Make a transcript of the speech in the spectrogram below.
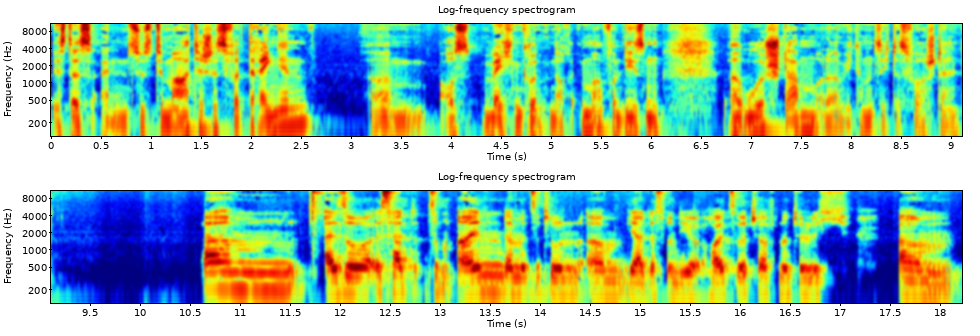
ist das ein systematisches Verdrängen ähm, aus welchen Gründen auch immer von diesem äh, Urstamm? Oder wie kann man sich das vorstellen? Ähm, also es hat zum einen damit zu tun, ähm, ja, dass man die Holzwirtschaft natürlich ähm,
